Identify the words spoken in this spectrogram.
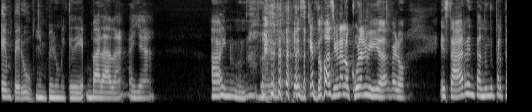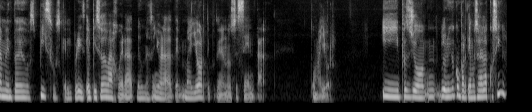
En Perú. En Perú me quedé varada allá. Ay, no, no, no. es que todo ha sido una locura en mi vida, pero estaba rentando un departamento de dos pisos, que el, el piso de abajo era de una señora de mayor, tipo tenía unos 60 o mayor. Y pues yo, lo único que compartíamos era la cocina.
